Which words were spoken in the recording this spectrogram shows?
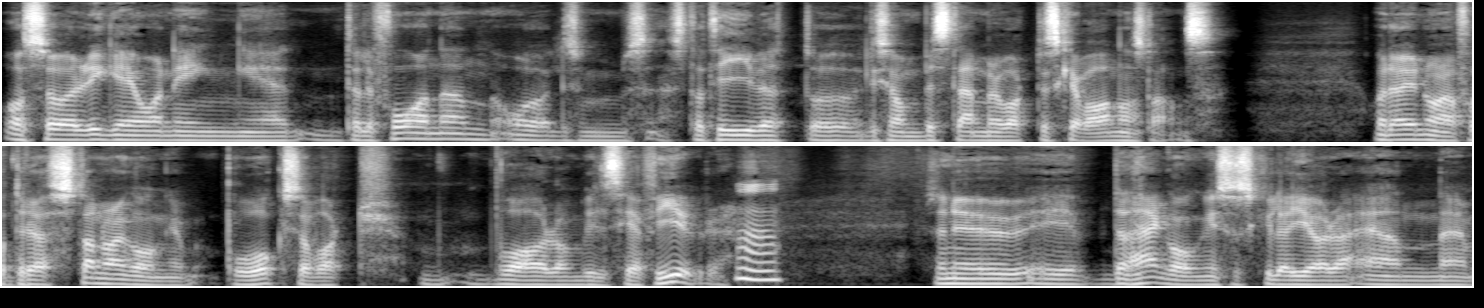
Och så riggar jag i ordning eh, telefonen och liksom stativet och liksom bestämmer vart det ska vara någonstans. Och där har ju några fått rösta några gånger på också vart, vad de vill se för djur. Mm. Så nu eh, den här gången så skulle jag göra en, eh,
